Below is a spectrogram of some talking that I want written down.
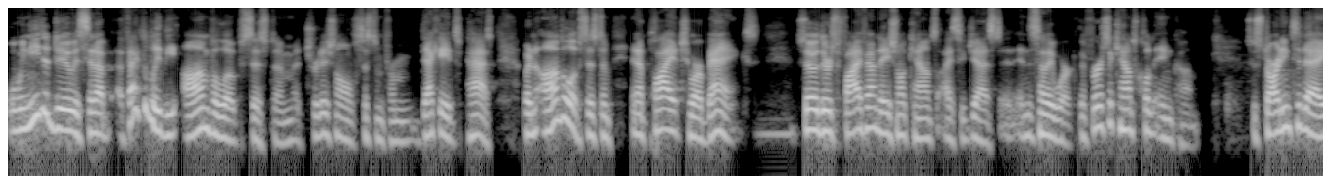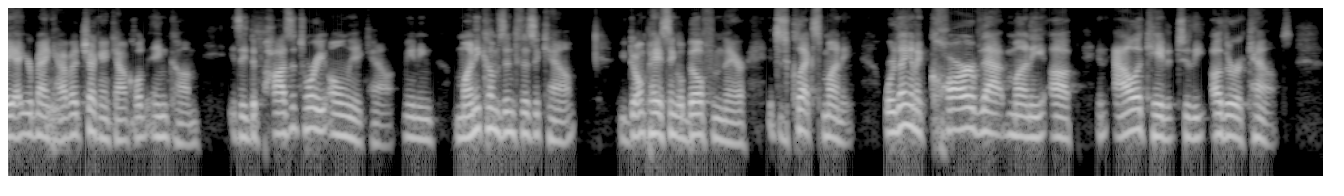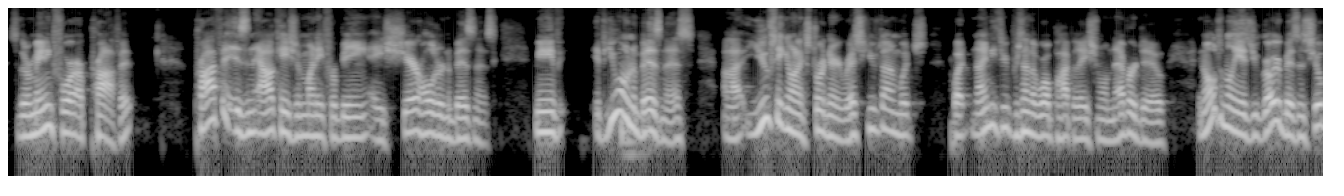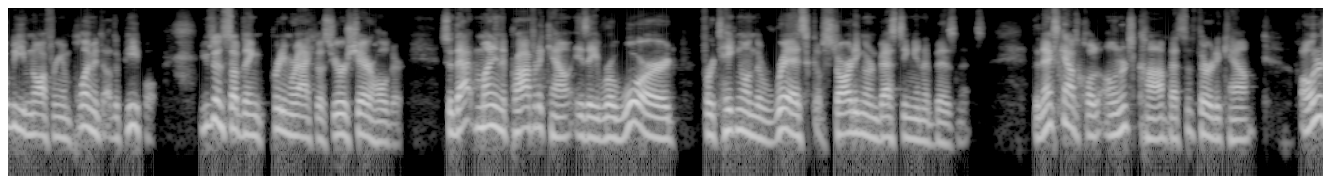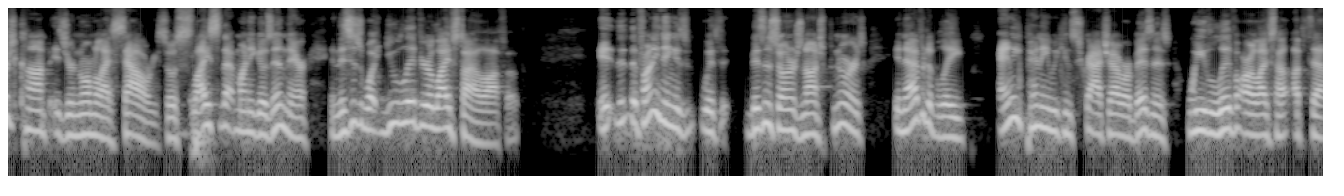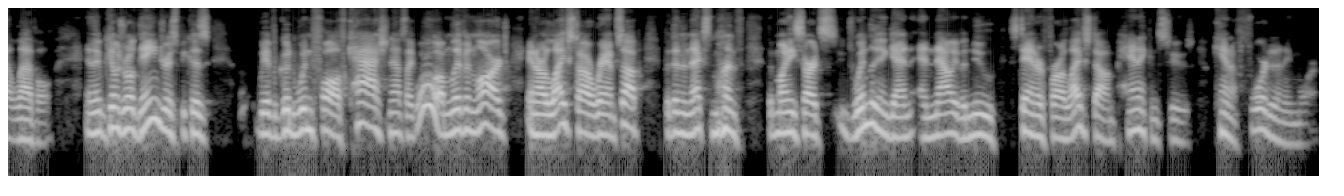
What we need to do is set up effectively the envelope system, a traditional system from decades past, but an envelope system and apply it to our banks. So there's five foundational accounts I suggest, and this is how they work. The first account's called income. So starting today at your bank, have a checking account called income. It's a depository only account, meaning money comes into this account. You don't pay a single bill from there. It just collects money. We're then going to carve that money up and allocate it to the other accounts. So the remaining four are profit. Profit is an allocation of money for being a shareholder in a business. Meaning, if, if you own a business, uh, you've taken on extraordinary risk. You've done which what 93% of the world population will never do. And ultimately, as you grow your business, you'll be even offering employment to other people. You've done something pretty miraculous. You're a shareholder. So that money in the profit account is a reward for taking on the risk of starting or investing in a business. The next account is called owner's comp. That's the third account. Owner's comp is your normalized salary. So a slice of that money goes in there, and this is what you live your lifestyle off of. It, the, the funny thing is, with business owners and entrepreneurs, inevitably, any penny we can scratch out of our business, we live our lifestyle up to that level. And it becomes real dangerous because we have a good windfall of cash. Now it's like, whoa, I'm living large, and our lifestyle ramps up. But then the next month, the money starts dwindling again, and now we have a new standard for our lifestyle, and panic ensues. We can't afford it anymore.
